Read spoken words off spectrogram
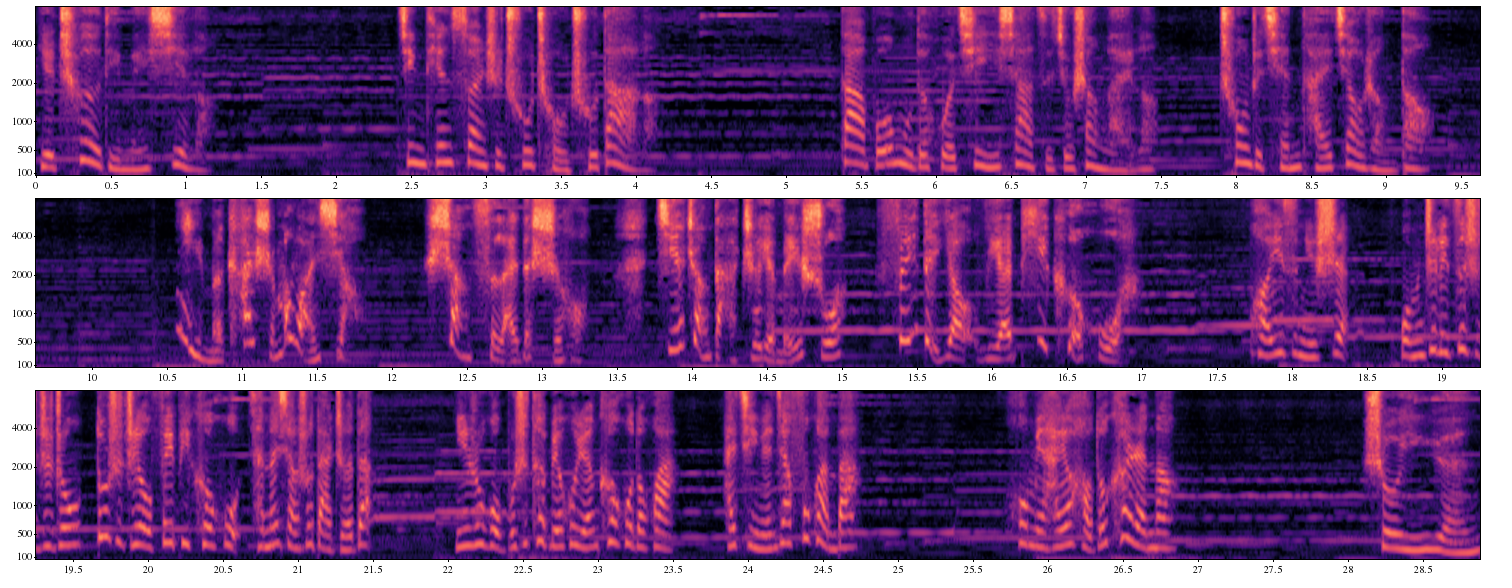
也彻底没戏了。今天算是出丑出大了。”大伯母的火气一下子就上来了，冲着前台叫嚷道。你们开什么玩笑？上次来的时候结账打折也没说，非得要 VIP 客户啊！不好意思，女士，我们这里自始至终都是只有非 P 客户才能享受打折的。您如果不是特别会员客户的话，还请原价付款吧。后面还有好多客人呢。收银员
